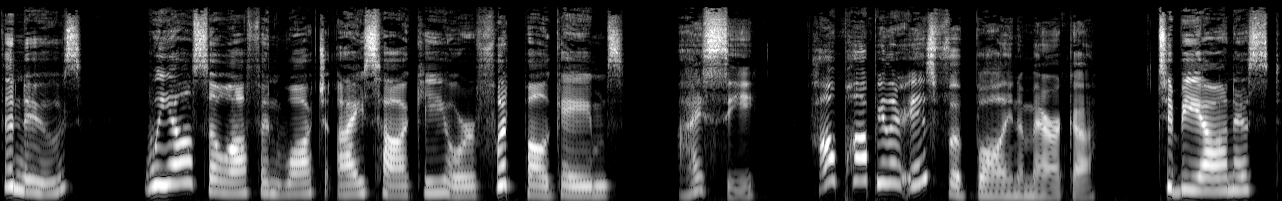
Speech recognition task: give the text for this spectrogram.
The news. We also often watch ice hockey or football games. I see. How popular is football in America? To be honest,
